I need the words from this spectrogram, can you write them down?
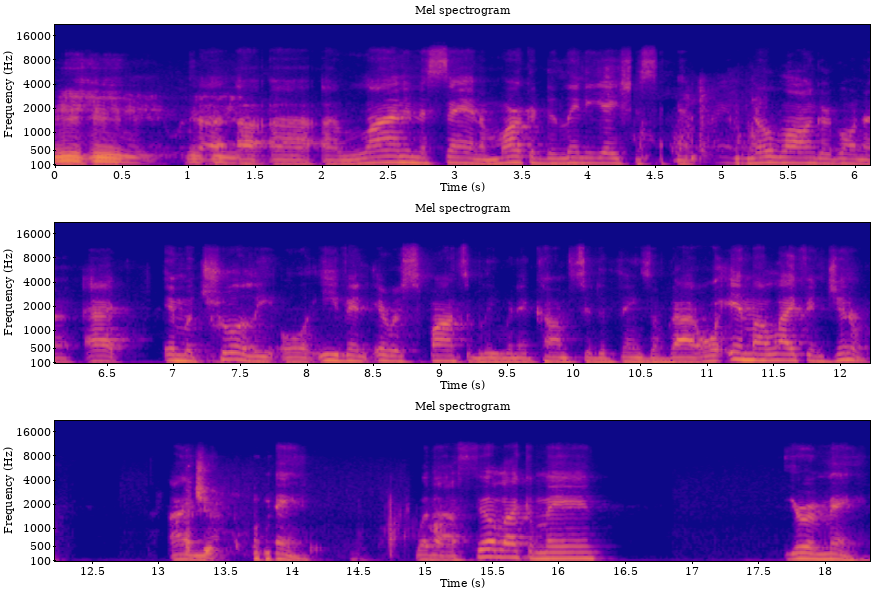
Mm-hmm. a, a, a, a line in the sand, a mark of delineation saying, I am no longer going to act immaturely or even irresponsibly when it comes to the things of God or in my life in general. I am Gotcha. a man. Whether I feel like a man, you're a man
